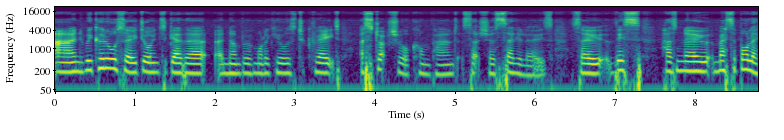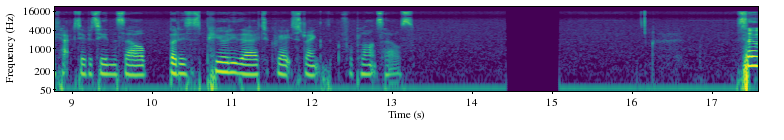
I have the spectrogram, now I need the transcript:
And we could also join together a number of molecules to create a structural compound such as cellulose. So this has no metabolic activity in the cell but is purely there to create strength for plant cells. So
